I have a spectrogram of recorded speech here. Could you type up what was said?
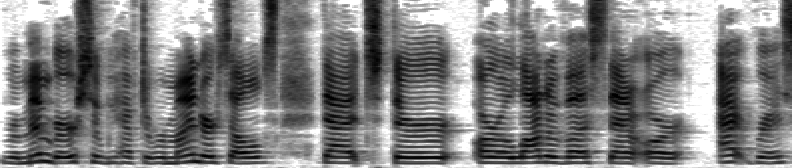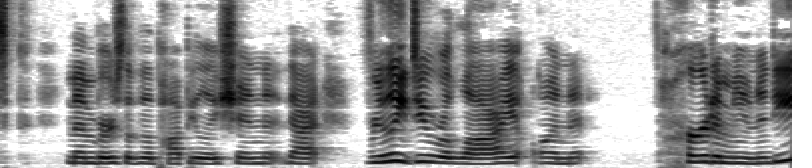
remember. So we have to remind ourselves that there are a lot of us that are at risk members of the population that really do rely on herd immunity,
